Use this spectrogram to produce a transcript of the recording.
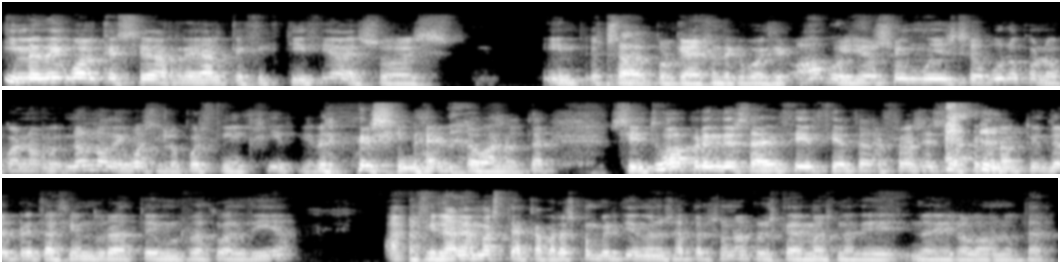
Y me da igual que sea real que ficticia, eso es o sea, porque hay gente que puede decir, ah, pues yo soy muy inseguro, con lo cual no. No, no, da igual si lo puedes fingir, si nadie te va a notar. Si tú aprendes a decir ciertas frases y hacer una autointerpretación durante un rato al día, al final además te acabarás convirtiendo en esa persona, pero es que además nadie, nadie lo va a notar.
